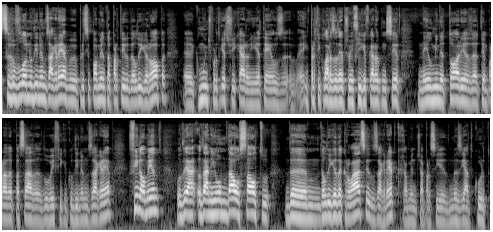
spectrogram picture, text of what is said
se revelou no Dinamo Zagreb, principalmente a partir da Liga Europa, eh, que muitos portugueses ficaram, e até os, eh, em particular os adeptos do Benfica, ficaram a conhecer na eliminatória da temporada passada do Benfica com o Dinamo Zagreb. Finalmente, o Dani Olmo dá o salto da, da Liga da Croácia, do Zagreb, que realmente já parecia demasiado curto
